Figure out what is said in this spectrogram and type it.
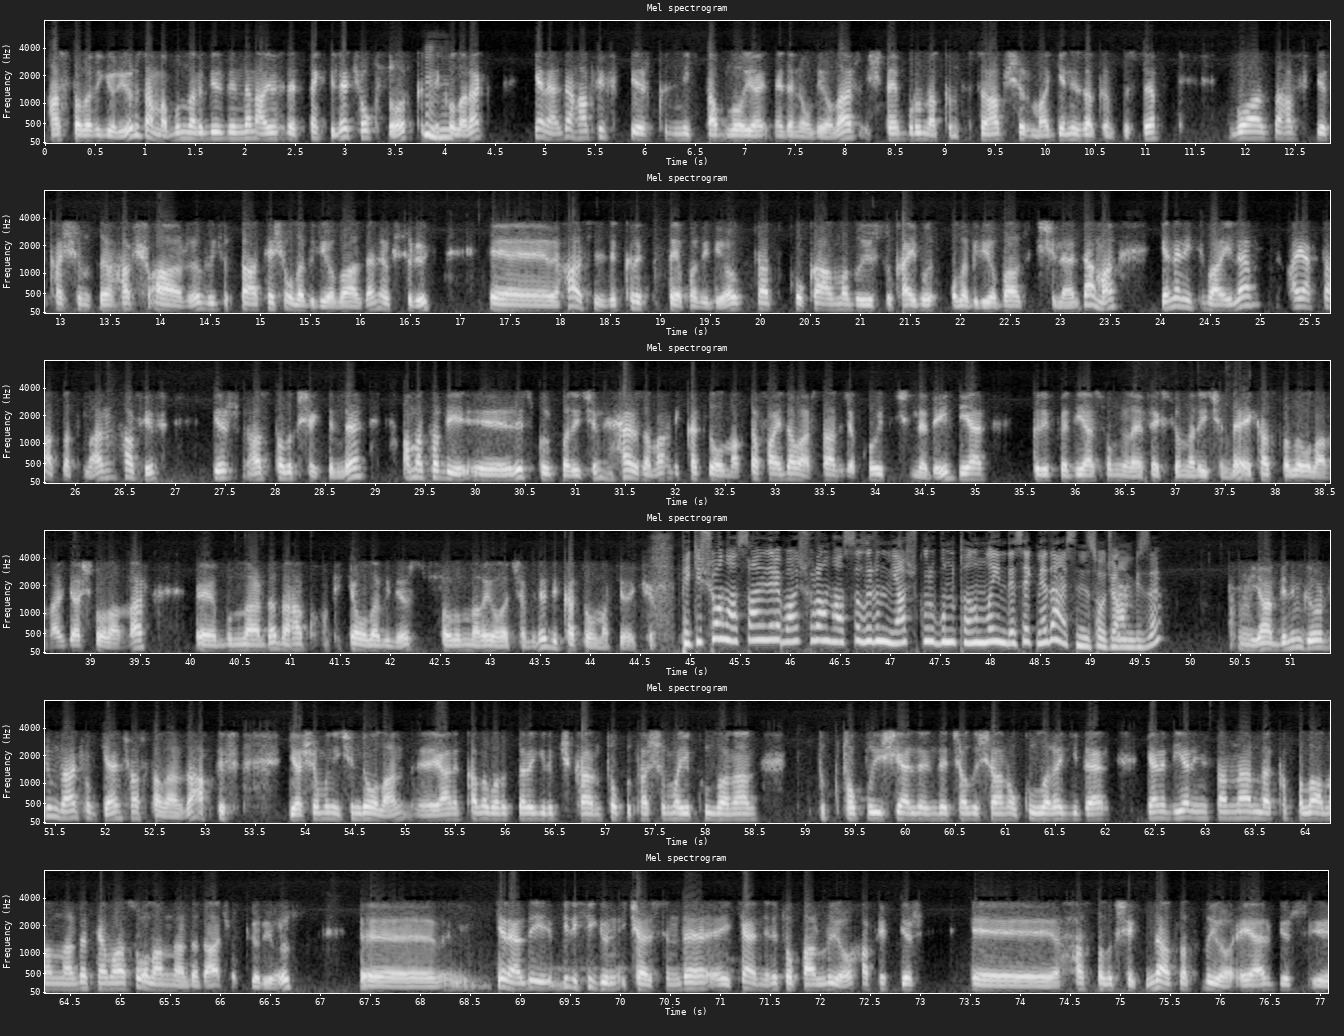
hastaları görüyoruz ama bunları birbirinden ayırt etmek bile çok zor. Klinik hı hı. olarak genelde hafif bir klinik tabloya neden oluyorlar. İşte burun akıntısı, hapşırma, geniz akıntısı, boğazda hafif bir kaşıntı, hafif ağrı, vücutta ateş olabiliyor bazen, öksürük, e, halsizlik, kırıklık da yapabiliyor. Tat, koku alma duyusu kaybı olabiliyor bazı kişilerde ama genel itibariyle ayakta atlatılan hafif bir hastalık şeklinde. Ama tabii e, risk grupları için her zaman dikkatli olmakta fayda var. Sadece COVID içinde değil, diğer grip ve diğer solunum enfeksiyonları içinde ek hastalığı olanlar, yaşlı olanlar e, bunlarda daha komplike olabilir, sorunlara yol açabilir. Dikkatli olmak gerekiyor. Peki şu an hastanelere başvuran hastaların yaş grubunu tanımlayın desek ne dersiniz hocam bize? Ya benim gördüğüm daha çok genç hastalarda aktif yaşamın içinde olan e, yani kalabalıklara girip çıkan, toplu taşımayı kullanan, toplu iş yerlerinde çalışan, okullara giden yani diğer insanlarla kapalı alanlarda teması olanlarda daha çok görüyoruz. Ee, genelde bir iki gün içerisinde e, kendini toparlıyor. Hafif bir e, hastalık şeklinde atlatılıyor. Eğer bir e,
